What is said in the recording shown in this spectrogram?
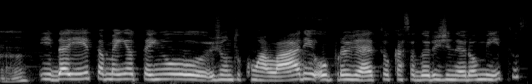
Aham. E daí também eu tenho, junto com a Lari, o projeto Caçadores de Neuromitos,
